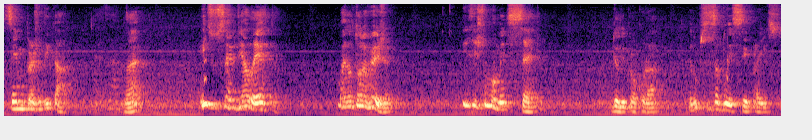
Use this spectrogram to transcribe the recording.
sem me prejudicar. Exato. Né? Isso serve de alerta. Mas, doutora, veja, existe um momento certo de eu lhe procurar. Eu não preciso adoecer para isso.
